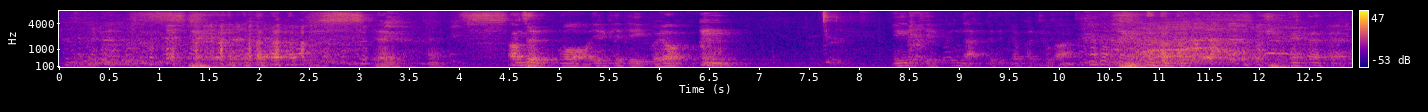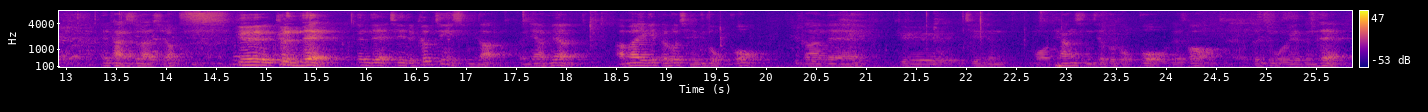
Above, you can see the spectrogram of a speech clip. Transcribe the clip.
네, 네. 아무튼 뭐 이렇게 돼 있고요. 이게 끝났거든요 발표가. 네, 단순하죠. 그 그런데 근데 저희들 걱정이 있습니다. 왜냐하면 아마 이게 별로 재미도 없고 그 다음에 그 저희는 뭐 태양신 제도도 없고 그래서 어떨지 모르겠는데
